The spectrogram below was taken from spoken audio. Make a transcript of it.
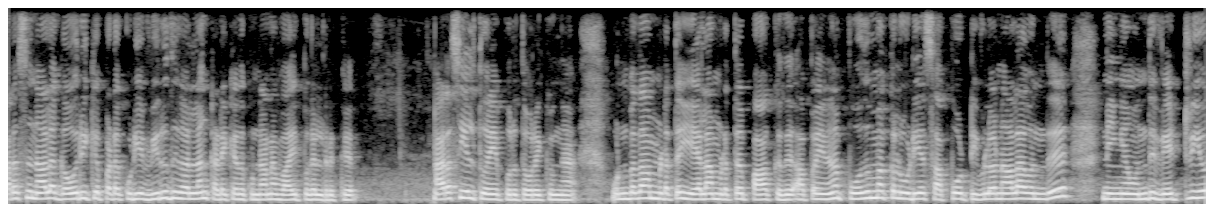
அரசுனால் கௌரவிக்கப்படக்கூடிய விருதுகள்லாம் கிடைக்கிறதுக்குண்டான வாய்ப்புகள் இருக்குது அரசியல் துறையை பொறுத்த வரைக்குங்க. ஒன்பதாம் இடத்தை ஏழாம் இடத்தை பார்க்குது. அப்போ என்ன பொதுமக்களுடைய சப்போர்ட் இவ்வளோ நாளாக வந்து நீங்கள் வந்து வெற்றியோ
